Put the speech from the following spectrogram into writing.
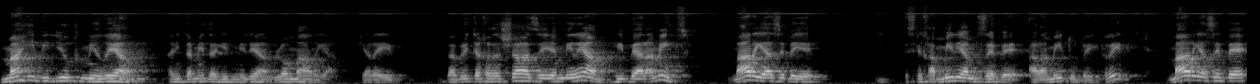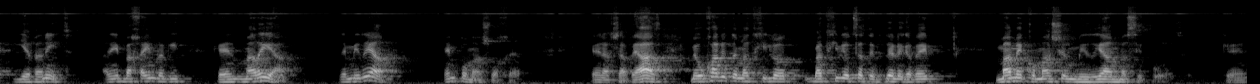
מהי בדיוק מרים? אני תמיד אגיד מרים, לא מריה, כי הרי בברית החדשה זה יהיה מרים, היא בארמית. מריה זה ב... סליחה, מרים זה בארמית ובעברית, מריה זה ביוונית. אני בחיים לא אגיד, כן, מריה, זה מרים, אין פה משהו אחר. כן, עכשיו, ואז מאוחר יותר מתחיל, להיות קצת הבדל לגבי מה מקומה של מרים בסיפור הזה, כן?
